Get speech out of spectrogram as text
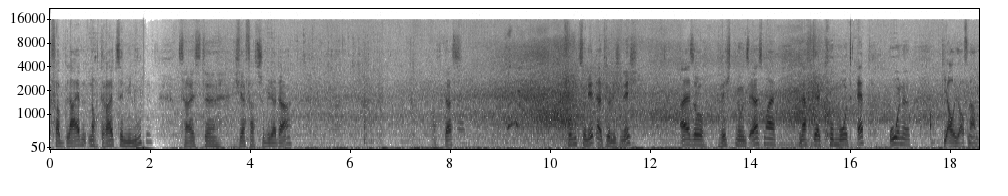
verbleibend noch 13 Minuten. Das heißt, äh, ich wäre fast schon wieder da. Auch das funktioniert natürlich nicht. Also richten wir uns erstmal nach der Komoot-App ohne die Audioaufnahmen.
